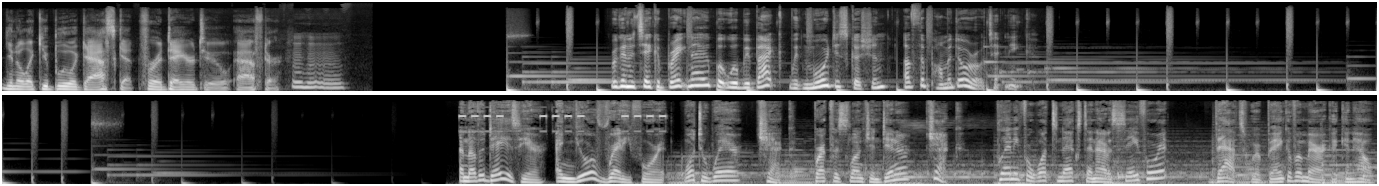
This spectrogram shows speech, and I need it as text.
you know, like you blew a gasket for a day or two after. Mm-hmm. We're going to take a break now, but we'll be back with more discussion of the Pomodoro technique. Another day is here, and you're ready for it. What to wear? Check. Breakfast, lunch, and dinner? Check. Planning for what's next and how to save for it? That's where Bank of America can help.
